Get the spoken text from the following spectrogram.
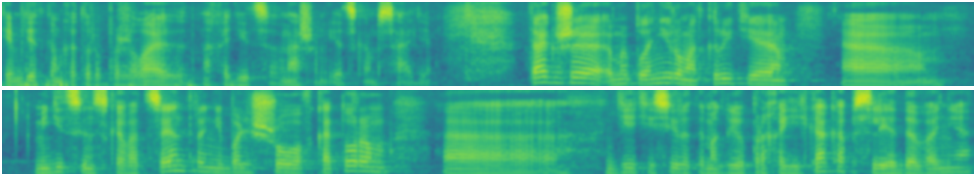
тем деткам, которые пожелают находиться в нашем детском саде. Также мы планируем открытие э, медицинского центра небольшого, в котором э, дети-сироты могли бы проходить как обследование,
